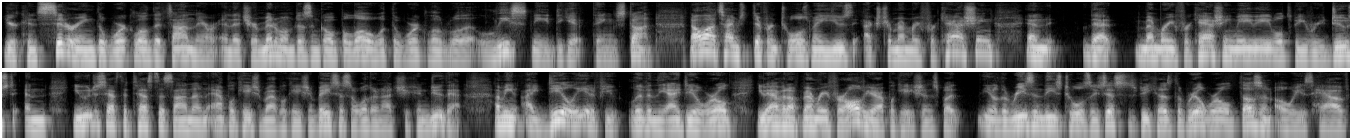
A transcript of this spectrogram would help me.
you're considering the workload that's on there and that your minimum doesn't go below what the workload will at least need to get things done. Now, a lot of times different tools may use the extra memory for caching and that memory for caching may be able to be reduced and you just have to test this on an application by application basis of whether or not you can do that. I mean, ideally, if you live in the ideal world, you have enough memory for all of your applications, but you know, the reason these tools exist is because the real world doesn't always have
